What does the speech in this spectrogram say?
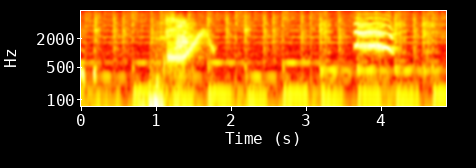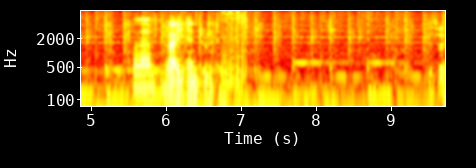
Um, Lie entered. This was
